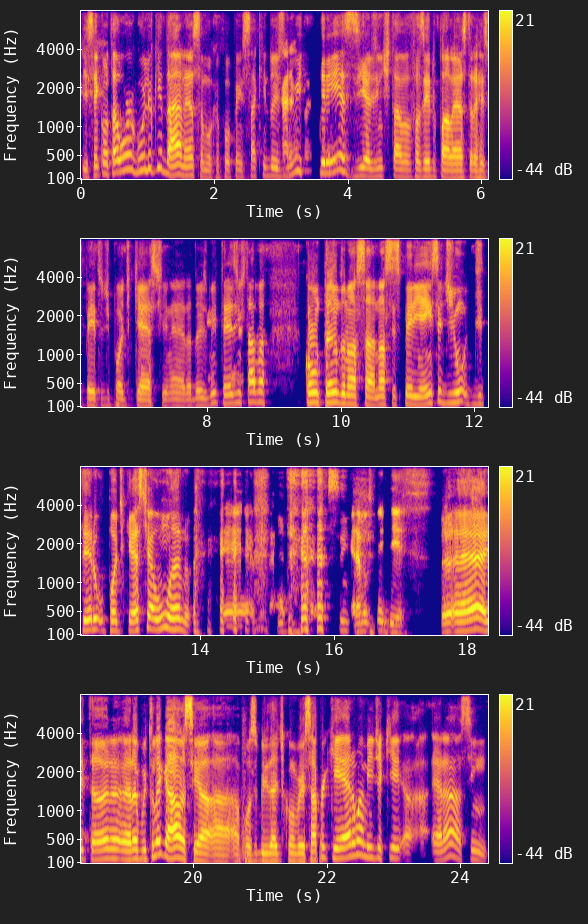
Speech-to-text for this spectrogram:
E sem contar o orgulho que dá, né, Samuca? Pô, pensar que em 2013 Caramba. a gente estava fazendo palestra a respeito de podcast, né? Era 2013, a gente estava contando nossa, nossa experiência de, um, de ter o podcast há um ano. É, então, assim, éramos bebês. É, então era, era, muito legal assim, a, a, possibilidade de conversar, porque era uma mídia que era assim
